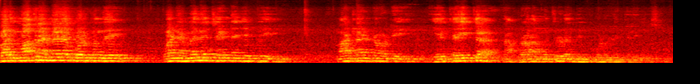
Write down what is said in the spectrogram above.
వాడికి మాత్రం ఎమ్మెల్యే కోరుకుంది వాడిని ఎమ్మెల్యే చేయండి అని చెప్పి మాట్లాడినటువంటి ఏకైక నా ప్రాణ మిత్రుడు అని చెప్పి కూడా నేను తెలియజేస్తున్నాను.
